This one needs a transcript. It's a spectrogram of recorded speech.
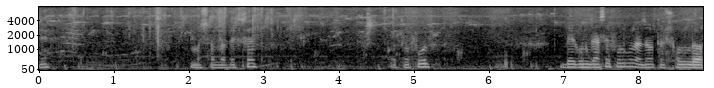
যে মাশাল্লাহ দেখছেন? কত ফুল। বেগুন গাছের ফুলগুলো যত সুন্দর।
